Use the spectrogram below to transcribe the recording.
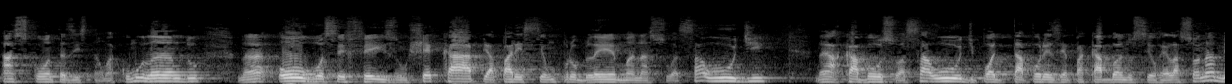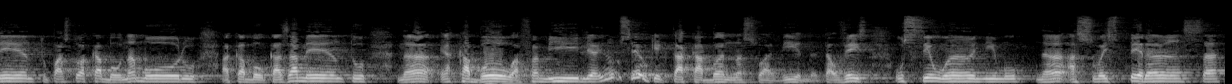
as contas estão acumulando, né? ou você fez um check-up, apareceu um problema na sua saúde, né? acabou sua saúde, pode estar, por exemplo, acabando o seu relacionamento, pastor, acabou o namoro, acabou o casamento, né? acabou a família, e não sei o que está acabando na sua vida, talvez o seu ânimo, né? a sua esperança,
